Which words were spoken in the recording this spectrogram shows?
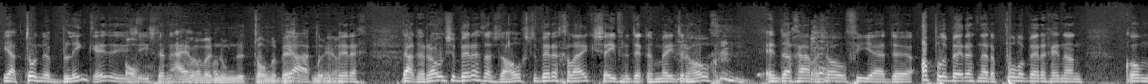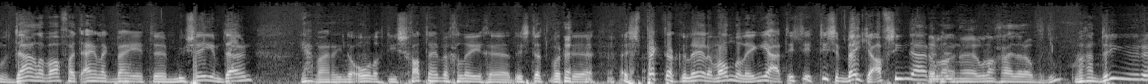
ja, Tonnenblink, hè. Is, Of, die is dan we eigenlijk... noemden het Tonnenberg. Ja, maar Tonnenberg. Nou, de Rozenberg, dat is de hoogste berg gelijk. 37 meter hoog. En dan gaan we zo via de Appelenberg naar de Pollenberg. En dan komen we, dalen we af uiteindelijk bij het eh, Museum Duin. Ja, waar in de oorlog die schatten hebben gelegen. Dus dat wordt eh, een spectaculaire wandeling. Ja, het is, het is een beetje afzien daar. Hoe lang, eh, hoe lang ga je daarover doen? We gaan drie uur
